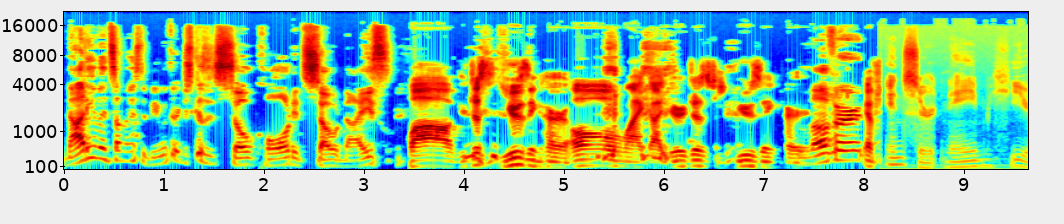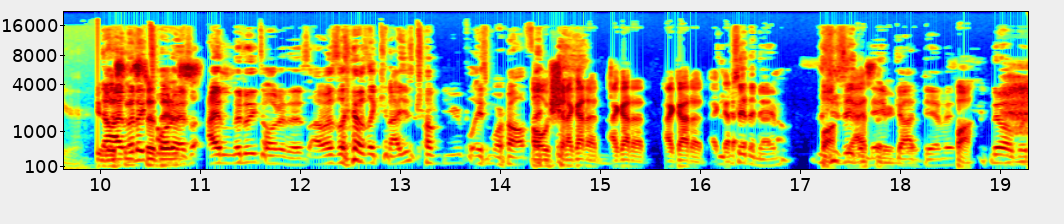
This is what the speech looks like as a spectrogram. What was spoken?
Not even sometimes to be with her, just because it's so cold. It's so nice. Wow, you're just using her. Oh my god, you're just using her. Love her. Insert name here. No, I literally to told her this. this. I literally told her this. I was like, I was like, can I just come to your place more often? Oh shit! I gotta, I gotta, I gotta, I gotta. say the name? Fuck, you say yeah, the name? name. God damn it. Fuck. No, but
